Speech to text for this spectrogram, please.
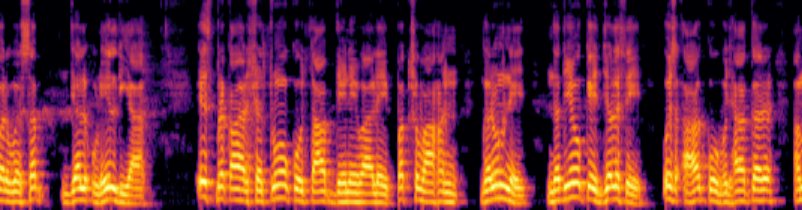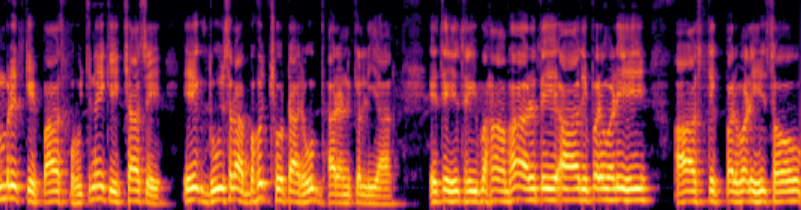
पर वह सब जल उड़ेल दिया। इस प्रकार शत्रुओं को ताप देने वाले पक्षवाहन गरुण ने नदियों के जल से उस आग को बुझाकर अमृत के पास पहुँचने की इच्छा से एक दूसरा बहुत छोटा रूप धारण कर लिया। इति श्री महाभारते आदि परमढ़ि आस्तिक परमढ़ि सौ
